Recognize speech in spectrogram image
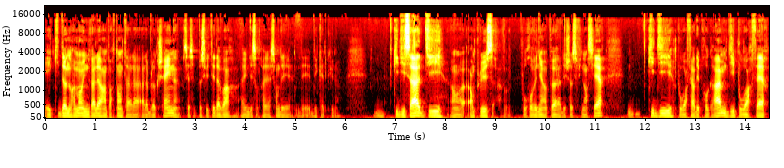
et qui donne vraiment une valeur importante à la, blockchain. C'est cette possibilité d'avoir une décentralisation des, calculs. Qui dit ça dit en plus, pour revenir un peu à des choses financières, qui dit pouvoir faire des programmes, dit pouvoir faire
